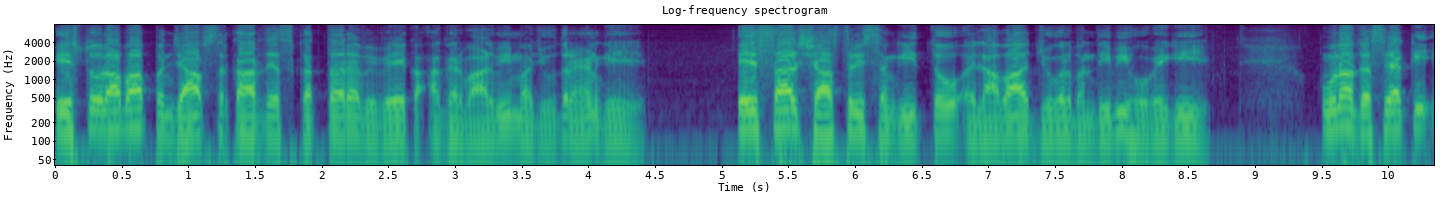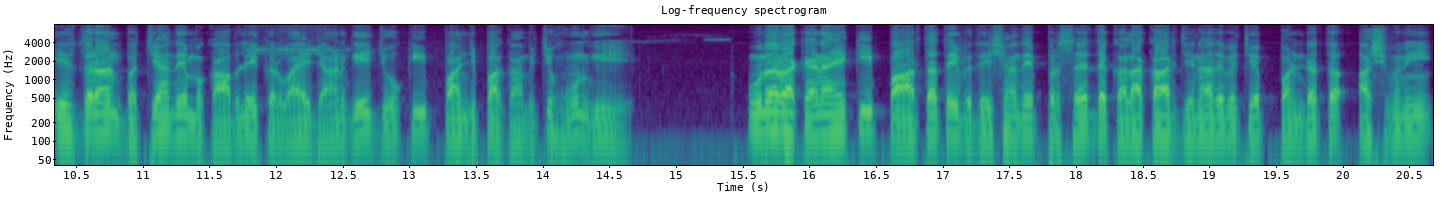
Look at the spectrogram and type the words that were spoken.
ਇਸ ਤੋਂ ਇਲਾਵਾ ਪੰਜਾਬ ਸਰਕਾਰ ਦੇ ਸਕੱਤਰ ਵਿਵੇਕ ਅਗਰਵਾਲ ਵੀ ਮੌਜੂਦ ਰਹਿਣਗੇ। ਇਸ ਸਾਲ ਸ਼ਾਸਤਰੀ ਸੰਗੀਤ ਤੋਂ ਇਲਾਵਾ ਜੁਗਲਬੰਦੀ ਵੀ ਹੋਵੇਗੀ। ਉਹਨਾਂ ਦੱਸਿਆ ਕਿ ਇਸ ਦੌਰਾਨ ਬੱਚਿਆਂ ਦੇ ਮੁਕਾਬਲੇ ਕਰਵਾਏ ਜਾਣਗੇ ਜੋ ਕਿ ਪੰਜ ਭਾਗਾਂ ਵਿੱਚ ਹੋਣਗੇ। ਉਹਨਾਂ ਦਾ ਕਹਿਣਾ ਹੈ ਕਿ ਭਾਰਤ ਅਤੇ ਵਿਦੇਸ਼ਾਂ ਦੇ ਪ੍ਰਸਿੱਧ ਕਲਾਕਾਰ ਜਿਨ੍ਹਾਂ ਦੇ ਵਿੱਚ ਪੰਡਿਤ ਅਸ਼ਵਨੀ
